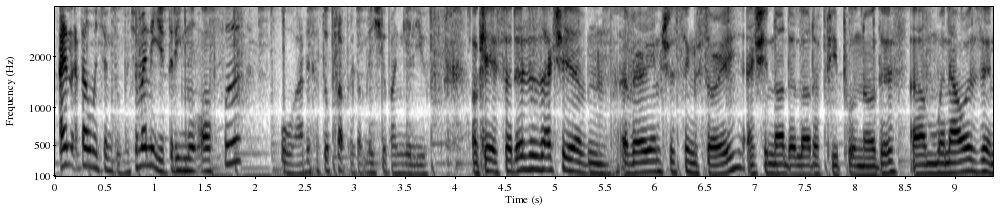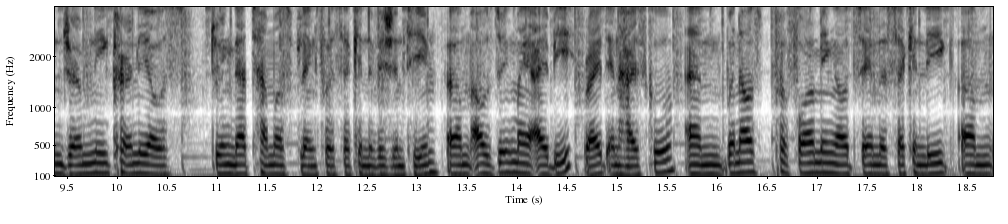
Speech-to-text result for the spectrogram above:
I nak tahu macam tu macam mana you terima offer oh ada satu club dekat Malaysia panggil you Okay, so this is actually um, a very interesting story. Actually, not a lot of people know this. Um, when I was in Germany, currently I was during that time I was playing for a second division team. Um, I was doing my IB right in high school, and when I was performing, I would say in the second league, um,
